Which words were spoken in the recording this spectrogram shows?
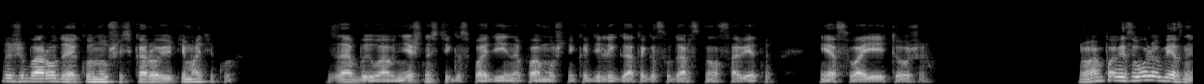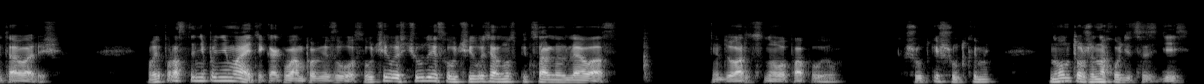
Рыжебородый, окунувшись в коровью тематику, забыл о внешности господина помощника делегата Государственного совета и о своей тоже. Вам повезло, любезный товарищ. Вы просто не понимаете, как вам повезло. Случилось чудо, и случилось оно специально для вас. Эдуард снова поплыл. Шутки шутками. Но он тоже находится здесь,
